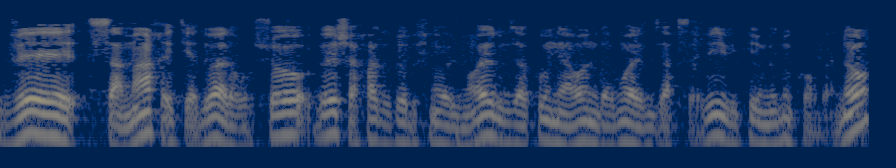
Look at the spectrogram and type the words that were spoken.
ושמח את ידו על ראשו, ושחט אותו לפני אוהל מועד, וזרקו מן אהרון דמו על מזרח סביב, והקריב ממנו קורבנו.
